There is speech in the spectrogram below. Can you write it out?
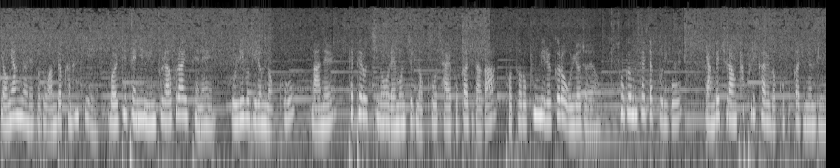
영양면에서도 완벽한 한 끼예요. 멀티팬인 윈플라 후라이팬에 올리브 기름 넣고 마늘, 페페로치노, 레몬즙 넣고 잘 볶아주다가 버터로 풍미를 끌어올려줘요. 소금 살짝 뿌리고 양배추랑 파프리카를 넣고 볶아주면 돼요.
